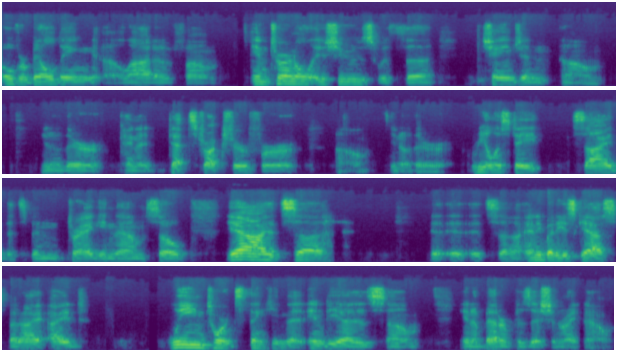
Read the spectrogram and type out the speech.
overbuilding, a lot of um, internal issues with the change in um, you know their kind of debt structure for um, you know their real estate side that's been dragging them. So yeah, it's uh, it, it's uh, anybody's guess, but I, I'd lean towards thinking that India is um, in a better position right now.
